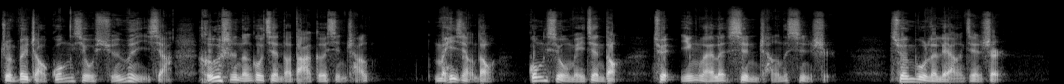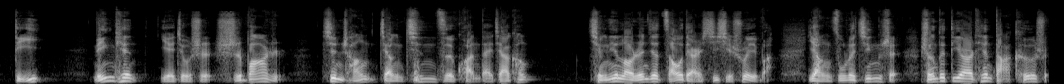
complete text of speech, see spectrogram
准备找光秀询问一下何时能够见到大哥信长，没想到光秀没见到，却迎来了信长的信使，宣布了两件事第一。明天，也就是十八日，信长将亲自款待家康，请您老人家早点洗洗睡吧，养足了精神，省得第二天打瞌睡。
